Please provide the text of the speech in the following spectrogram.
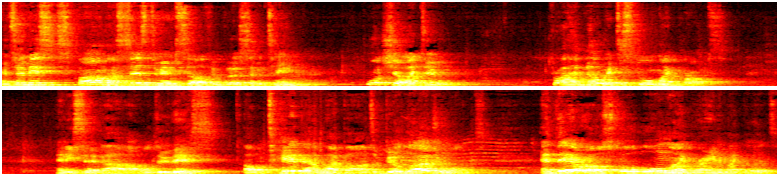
And so this farmer says to himself in verse 17, What shall I do? For I have nowhere to store my crops. And he said, Ah, I will do this. I will tear down my barns and build larger ones. And there I will store all my grain and my goods.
